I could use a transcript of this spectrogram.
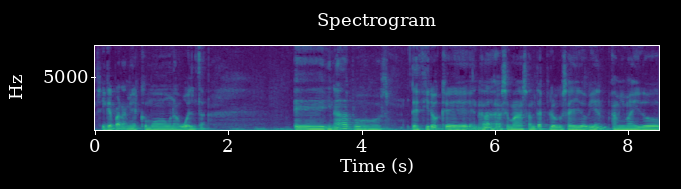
así que para mí es como una vuelta. Eh, y nada, pues deciros que nada, semanas antes espero que os haya ido bien. A mí me ha ido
